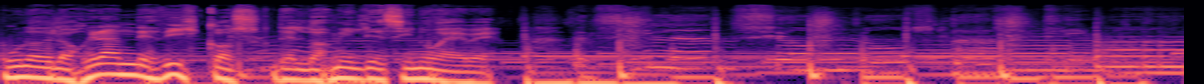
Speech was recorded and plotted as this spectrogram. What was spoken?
uno de los grandes discos del 2019. El silencio nos lastima.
